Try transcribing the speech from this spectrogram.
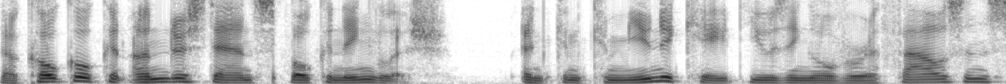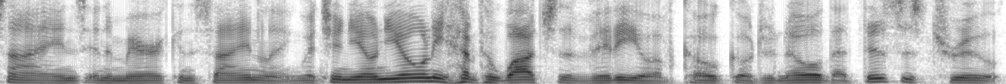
Now, Coco can understand spoken English and can communicate using over a thousand signs in American Sign Language. And you, you only have to watch the video of Coco to know that this is true.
